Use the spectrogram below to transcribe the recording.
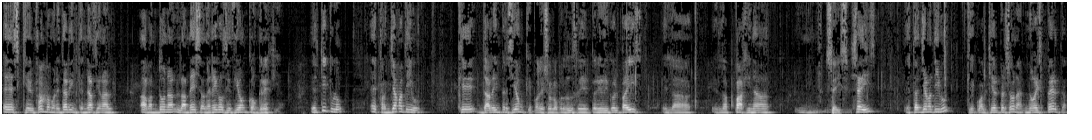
es que el Fondo Monetario Internacional abandona la mesa de negociación con Grecia. El título es tan llamativo que da la impresión, que por eso lo produce el periódico El País, en la, en la página 6. 6, es tan llamativo que cualquier persona no experta,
